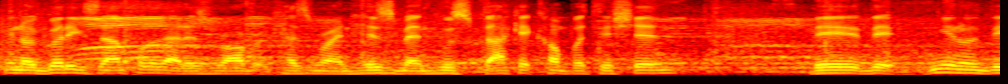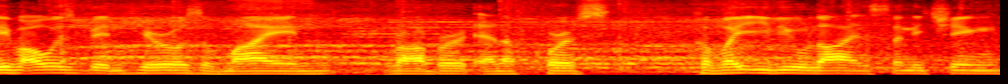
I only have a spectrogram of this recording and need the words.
you know, a good example of that is Robert Cazimero and his men, who's back at competition. They, they, you know, they've always been heroes of mine, Robert, and of course, Kawaili'ula and Sonny Ching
